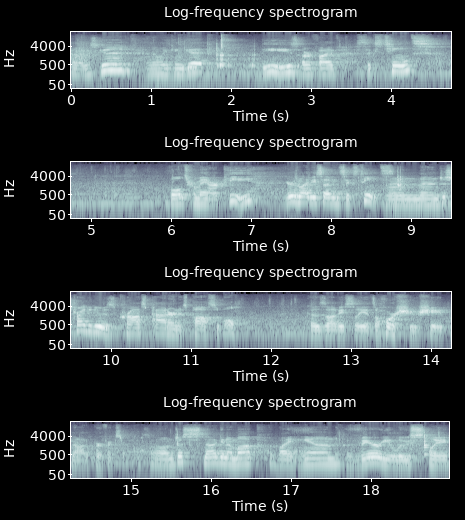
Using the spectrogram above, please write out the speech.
that was good. And then we can get, these are 5 16ths bolts from ARP. Yours might be 7 16ths. And then just try to do as cross pattern as possible because obviously it's a horseshoe shape, not a perfect circle. So I'm just snugging them up by hand very loosely.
